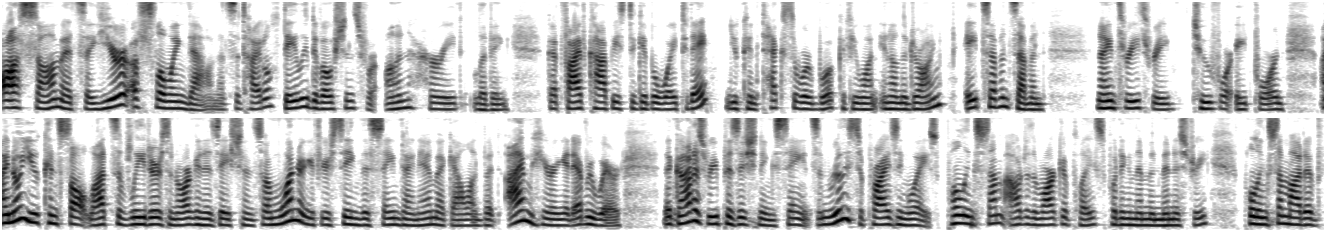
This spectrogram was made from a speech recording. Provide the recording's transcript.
awesome. It's A Year of Slowing Down. That's the title Daily Devotions for Unhurried Living. Got five copies to give away today. You can text the word book if you want in on the drawing. 877 933 2484. And I know you consult lots of leaders and organizations, so I'm wondering if you're seeing the same dynamic, Alan, but I'm hearing it everywhere that God is repositioning saints in really surprising ways, pulling some out of the marketplace, putting them in ministry, pulling some out of,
